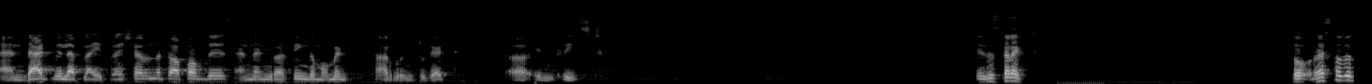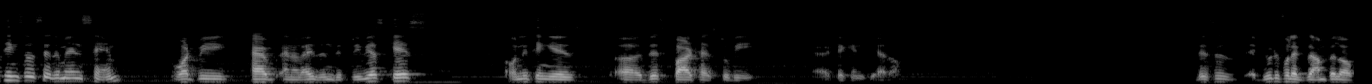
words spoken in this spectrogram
and that will apply pressure on the top of this and then you are seeing the moments are going to get uh, increased. Is this correct? So, rest of the things will remain same what we have analyzed in the previous case only thing is uh, this part has to be uh, taken care of. This is a beautiful example of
